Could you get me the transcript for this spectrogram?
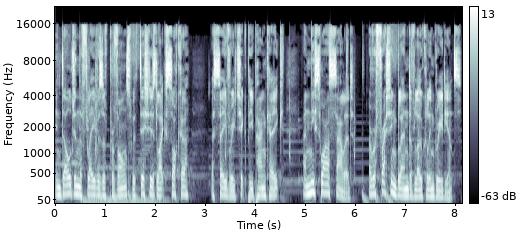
Indulge in the flavours of Provence with dishes like soca, a savoury chickpea pancake, and niçoise salad, a refreshing blend of local ingredients.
